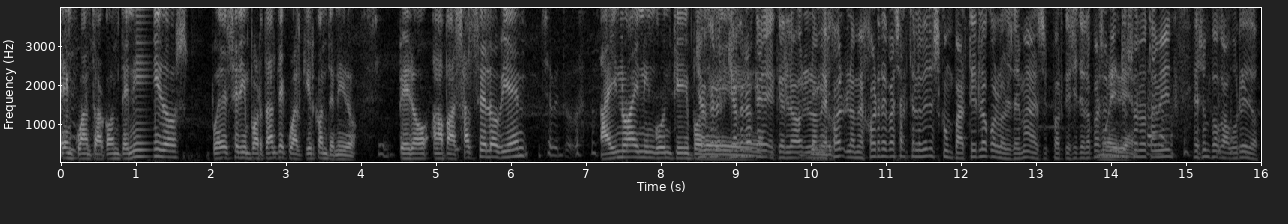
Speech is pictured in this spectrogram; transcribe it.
En cuanto a contenidos, puede ser importante cualquier contenido, Sí, pero a pasárselo bien, sobre todo. ahí no hay ningún tipo Yo, de... creo, yo creo que, que lo, lo de- mejor lo mejor de pasártelo bien es compartirlo con los demás, porque si te lo pasas Muy bien, tú solo también es un poco aburrido.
